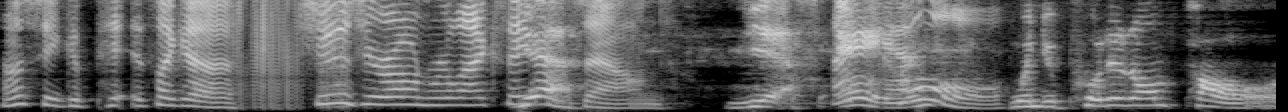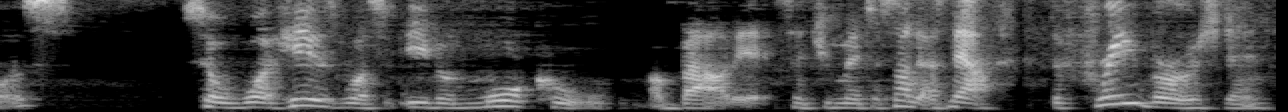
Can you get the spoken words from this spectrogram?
oh, so you could it's like a choose your own relaxation Yes. sound. Yes, That's and cool. when you put it on pause. So what his was even more cool about it, since you mentioned Sundance. Now the free version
